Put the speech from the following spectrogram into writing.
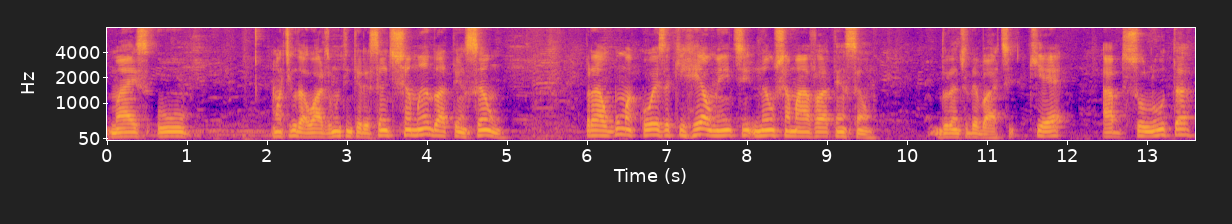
Mas o, um artigo da Wired muito interessante chamando a atenção para alguma coisa que realmente não chamava a atenção durante o debate, que é a absoluta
